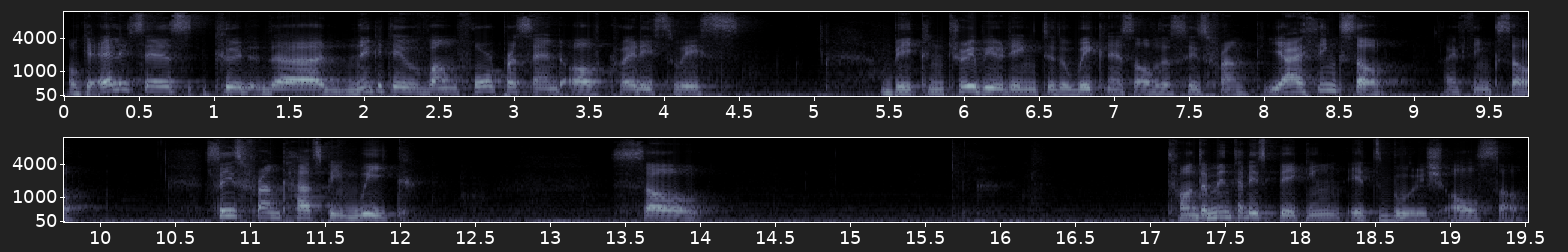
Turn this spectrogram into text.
Okay, Ellie says, could the negative 1.4% of Credit Suisse be contributing to the weakness of the Swiss franc? Yeah, I think so. I think so. Swiss franc has been weak, so fundamentally speaking, it's bullish also.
